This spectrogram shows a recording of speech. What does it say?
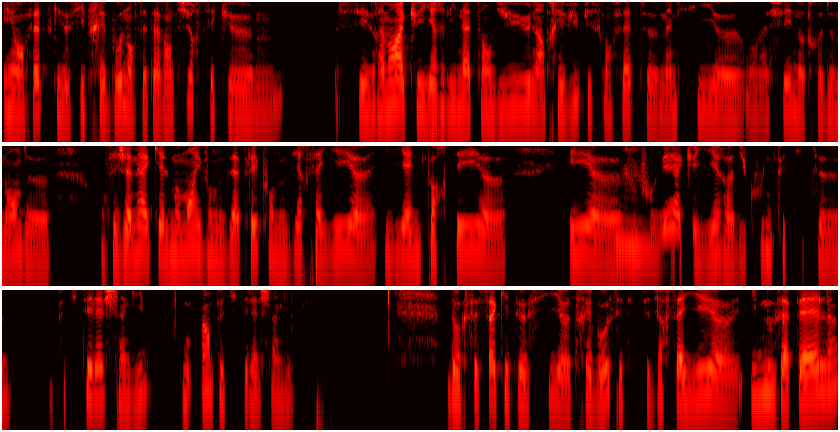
Et en fait, ce qui est aussi très beau dans cette aventure, c'est que c'est vraiment accueillir l'inattendu, l'imprévu, puisqu'en fait, même si on a fait notre demande, on ne sait jamais à quel moment ils vont nous appeler pour nous dire ça y est, il y a une portée et vous mmh. pouvez accueillir du coup une petite, une petite élève chien guide ou un petit élève chien guide. Donc c'est ça qui était aussi très beau, c'était de se dire ça y est, il nous appelle,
